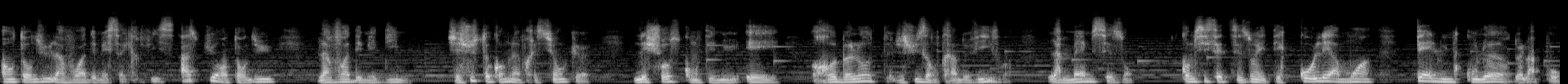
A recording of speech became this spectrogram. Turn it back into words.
entendu la voix de mes sacrifices? As-tu entendu la voix de mes dîmes? J'ai juste comme l'impression que les choses continuent. Et rebelote, je suis en train de vivre la même saison, comme si cette saison était collée à moi telle une couleur de la peau.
